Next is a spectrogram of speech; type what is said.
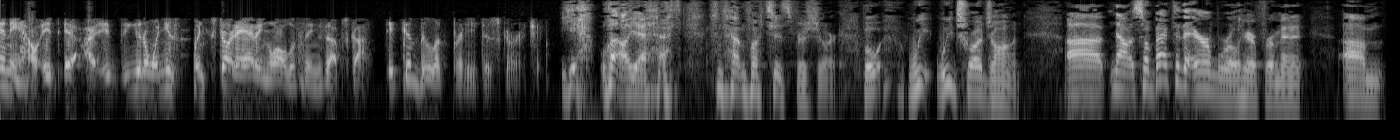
anyhow. It, it, you know, when you when you start adding all the things up, Scott, it can be, look pretty discouraging. Yeah, well, yeah, not much is for sure. But we we trudge on. Uh, now, so back to the Arab world here for a minute. Um,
